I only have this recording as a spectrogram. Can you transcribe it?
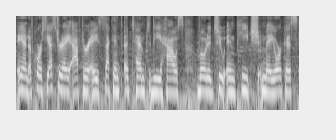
and of course, yesterday, after a second attempt, the House voted to impeach Mayorkas.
